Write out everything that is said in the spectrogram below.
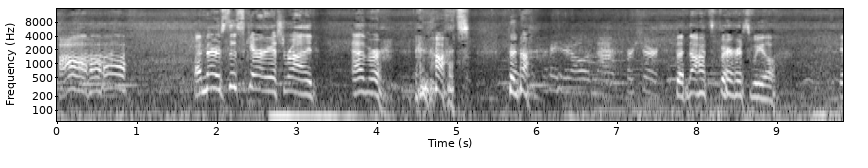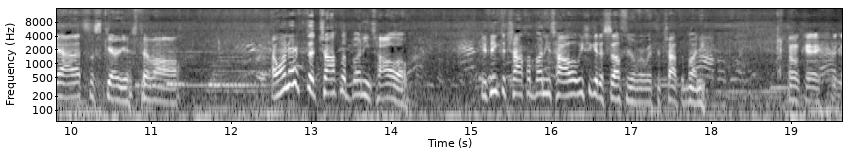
ha ha ha. And there's the scariest ride ever. And Knott's. The, Knot, Rated all of that for sure. the Knott's Ferris wheel. Yeah, that's the scariest of all. I wonder if the chocolate bunny's hollow. You think the chocolate bunny's hollow? We should get a selfie over with the chocolate bunny. Probably. Okay. we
